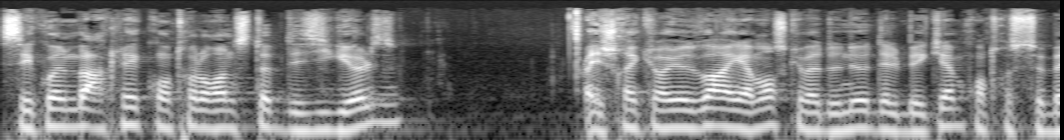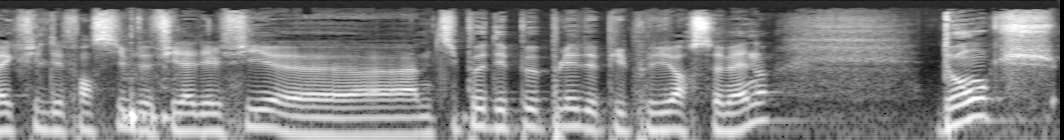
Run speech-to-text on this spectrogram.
Saquon Barclay contre le run-stop des Eagles. Et je serais curieux de voir également ce que va donner Odell Beckham contre ce backfield défensif de Philadelphie un petit peu dépeuplé depuis plusieurs semaines. Donc,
